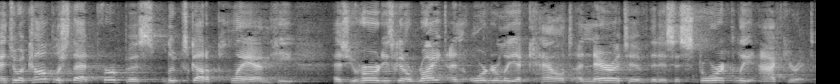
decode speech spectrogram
And to accomplish that purpose, Luke's got a plan. He, as you heard, he's going to write an orderly account, a narrative that is historically accurate,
